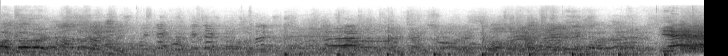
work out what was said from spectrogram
on, Corey! Yeah!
